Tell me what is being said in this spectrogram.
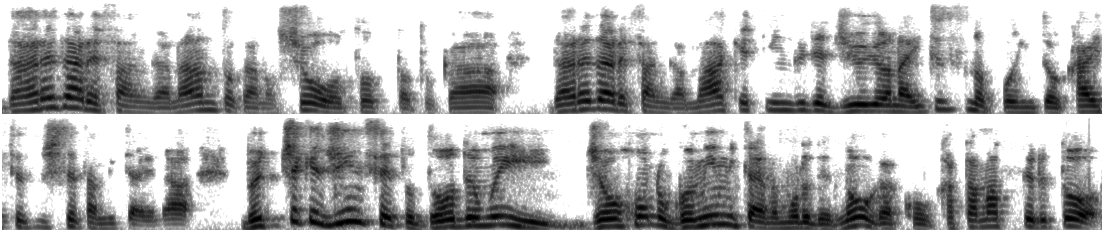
誰々さんが何とかの賞を取ったとか、誰々さんがマーケティングで重要な5つのポイントを解説してたみたいな、ぶっちゃけ人生とどうでもいい情報のゴミみたいなもので脳がこう固まってると、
